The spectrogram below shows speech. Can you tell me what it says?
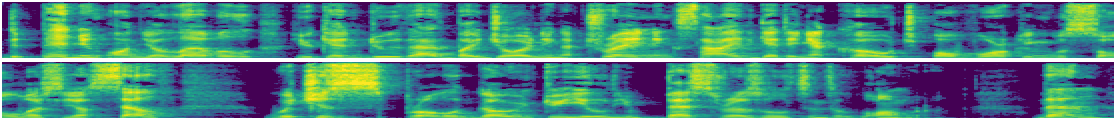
Depending on your level, you can do that by joining a training site, getting a coach, or working with solvers yourself which is probably going to yield you best results in the long run. Then,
